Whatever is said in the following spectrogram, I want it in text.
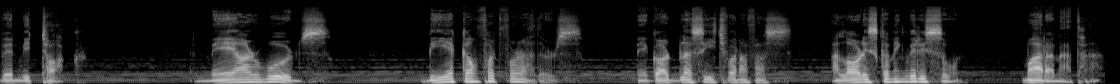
when we talk. And may our words be a comfort for others. May God bless each one of us. Our Lord is coming very soon. Maranatha.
